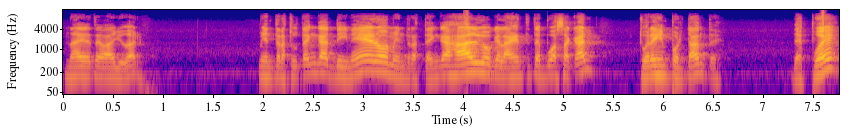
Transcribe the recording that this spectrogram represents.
nadie te va a ayudar. Mientras tú tengas dinero, mientras tengas algo que la gente te pueda sacar, tú eres importante. Después,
